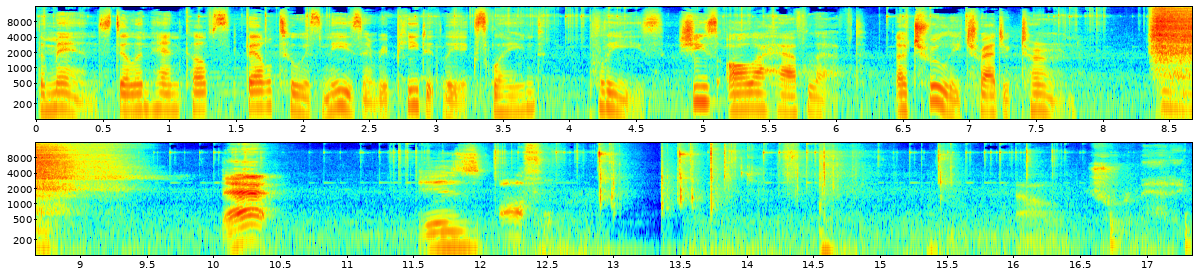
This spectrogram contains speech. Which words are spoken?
the man, still in handcuffs, fell to his knees and repeatedly exclaimed, Please, she's all I have left. A truly tragic turn. That is awful. How traumatic.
